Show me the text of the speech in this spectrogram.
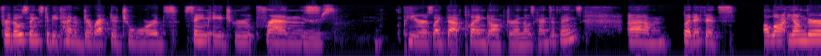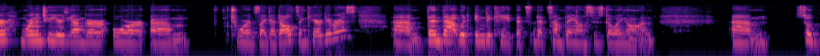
for those things to be kind of directed towards same age group, friends, peers, peers like that, playing doctor and those kinds of things. Um, but if it's a lot younger, more than two years younger, or um, towards like adults and caregivers, um, then that would indicate that, that something else is going on. Um, so,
